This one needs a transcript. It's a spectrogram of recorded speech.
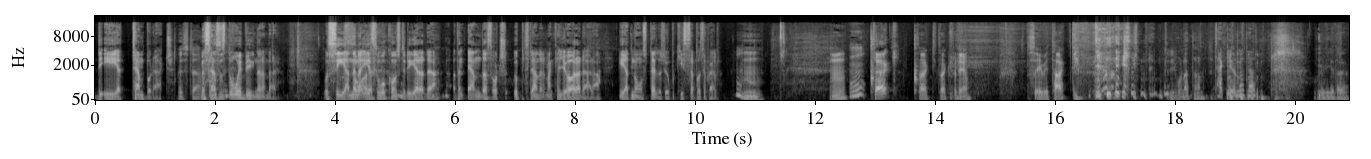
det är temporärt. Just det. Men sen så står ju byggnaden där. Och scenerna Så- är så konstruerade att den enda sorts uppträdande man kan göra där är att någon ställer sig upp och kissar på sig själv. Mm. Tack. Tack, tack för det. Då säger vi tack till Jonathan. tack Jonathan. Går vi vidare.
